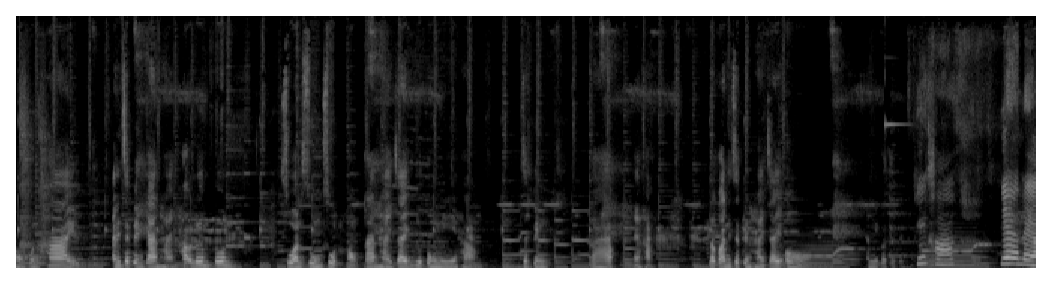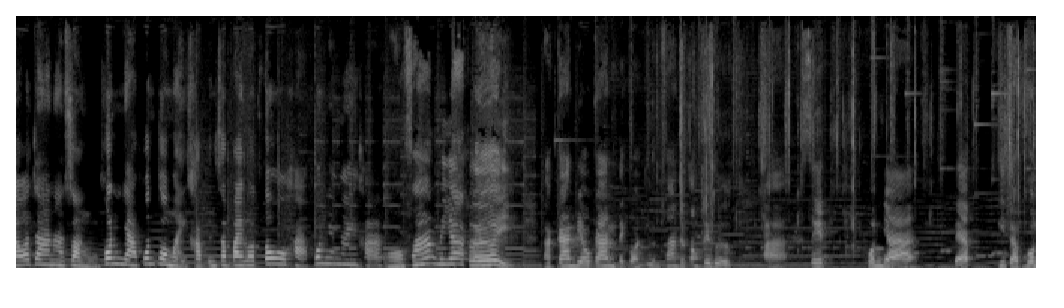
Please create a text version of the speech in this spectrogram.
ของคนไข้ อันนี้จะเป็นการหายเข้าเริ่มต้น ส่วนสูงสุดของการหายใจก็คือตรงนี้ค่ะ จะเป็นกราฟเนี่ยค่ะ แล้วก็อันนี้จะเป็นหายใจออก อันนี้ก็จะเป็นพี่คะแย่แล้วอาจารย์อะสั่งพ่นยาพ่นตัวใหม่ค่ะ เป็นสไปโรโต้ค่ะพ่นยังไงคะอ๋อฟ้างไม่ยากเลยหลักการเดียวกันแต่ก่อนอื่นฟ้างจะต้องไปเบิกอ่าเซตพ่นยาแบบที่จะพ่น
